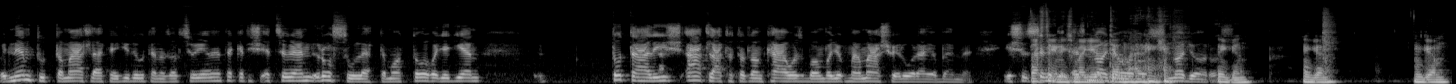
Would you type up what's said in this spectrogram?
hogy nem tudtam átlátni egy idő után az akciójeleneteket, és egyszerűen rosszul lettem attól, hogy egy ilyen totális, átláthatatlan káoszban vagyok már másfél órája benne. És Ezt én is ez nagyon már. rossz, igen. nagyon rossz. Igen, igen, igen.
